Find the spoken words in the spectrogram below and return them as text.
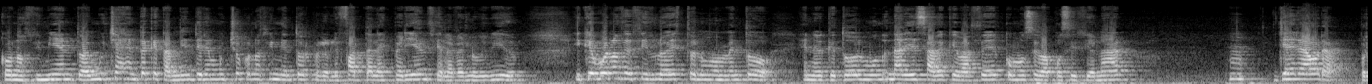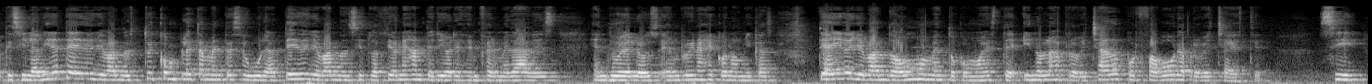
conocimiento. Hay mucha gente que también tiene mucho conocimiento, pero le falta la experiencia, el haberlo vivido. Y qué bueno decirlo esto en un momento en el que todo el mundo, nadie sabe qué va a hacer, cómo se va a posicionar. Mm, ya era hora, porque si la vida te ha ido llevando, estoy completamente segura, te ha ido llevando en situaciones anteriores de enfermedades, en duelos, en ruinas económicas, te ha ido llevando a un momento como este y no lo has aprovechado, por favor aprovecha este. Sí,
